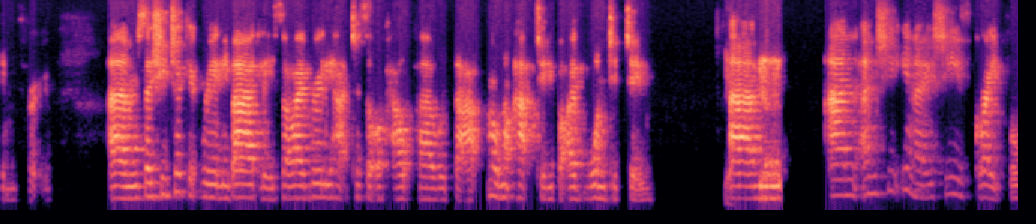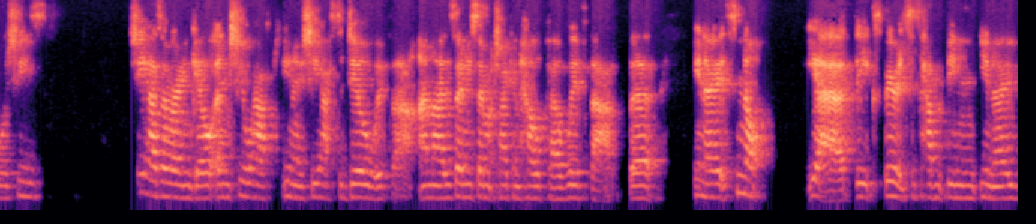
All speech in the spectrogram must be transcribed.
him through. Um, so she took it really badly. So I really had to sort of help her with that. Well, not had to, but I've wanted to. Yeah. Um, yeah. And and she, you know, she's grateful. She's she has her own guilt and she'll have you know she has to deal with that and there's only so much i can help her with that but you know it's not yeah the experiences haven't been you know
